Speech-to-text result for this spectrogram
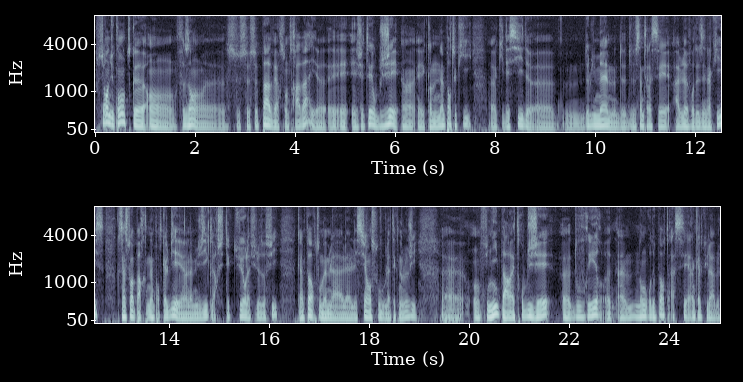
je me suis rendu compte qu'en faisant euh, ce, pas vers son travail, euh, et, j'étais obligé, hein, et comme n'importe qui euh, qui décide de lui-même de, s'intéresser à l'œuvre de Zenakis, que ce soit par n'importe quel biais, hein, la musique, l'architecture, la philosophie, qu'importe, ou même les sciences ou la technologie, on finit par être obligé d'ouvrir un nombre de portes assez incalculable.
